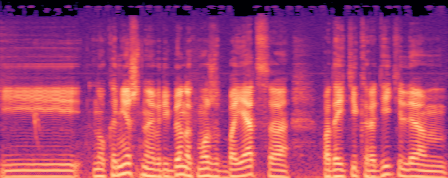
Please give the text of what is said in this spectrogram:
И, ну, конечно, ребенок может бояться подойти к родителям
